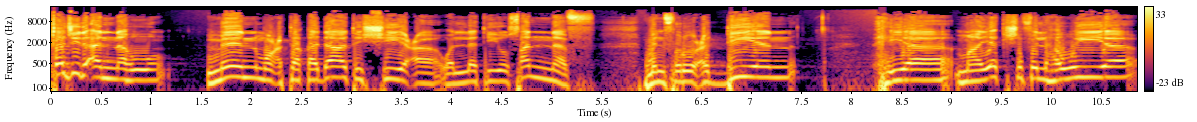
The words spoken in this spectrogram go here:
تجد أنه من معتقدات الشيعة والتي يصنف من فروع الدين هي ما يكشف الهوية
